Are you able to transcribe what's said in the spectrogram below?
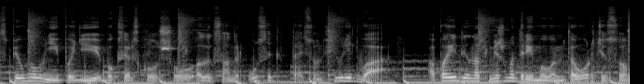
в співголовній події боксерського шоу Олександр Усик Тайсон Ф'юрі 2. А поєдинок між Мадрімовим та Ортісом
